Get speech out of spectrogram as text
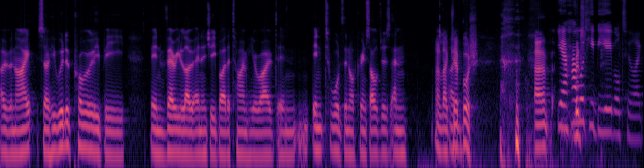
overnight, so he would have probably be in very low energy by the time he arrived in in towards the North Korean soldiers, and I like Jeb Bush. uh, Yeah, how But- would he be able to like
